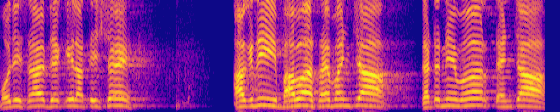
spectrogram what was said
मोदी साहेब देखील अतिशय अगदी बाबासाहेबांच्या घटनेवर त्यांच्या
